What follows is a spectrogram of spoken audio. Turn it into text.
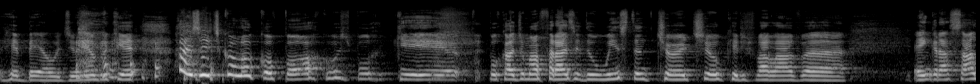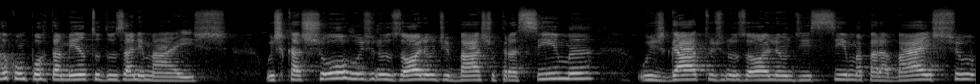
rebelde. Eu lembro que a gente colocou porcos porque por causa de uma frase do Winston Churchill que ele falava é engraçado o comportamento dos animais. Os cachorros nos olham de baixo para cima, os gatos nos olham de cima para baixo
